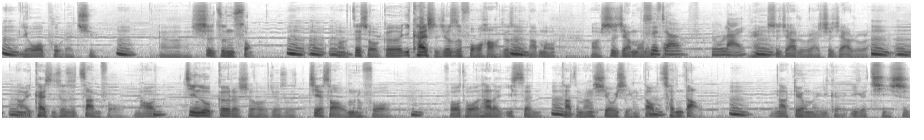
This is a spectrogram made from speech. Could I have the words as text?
嗯，由我谱的曲，嗯，呃，世尊颂，嗯嗯嗯，这首歌一开始就是佛号，就是南无。哦，释迦牟尼佛，释迦如来，嗯，释迦如来，释迦如来，嗯嗯嗯，然后一开始就是赞佛，然后进入歌的时候就是介绍我们的佛，嗯，佛陀他的一生，他怎么样修行到成道，嗯，那给我们一个一个启示，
